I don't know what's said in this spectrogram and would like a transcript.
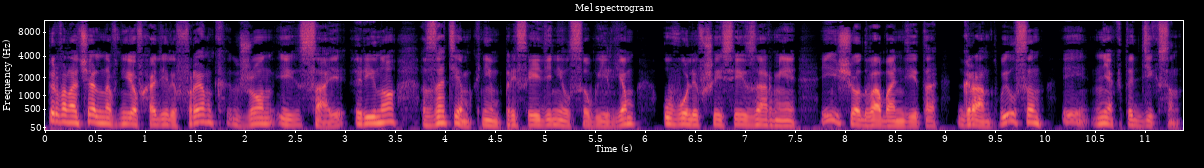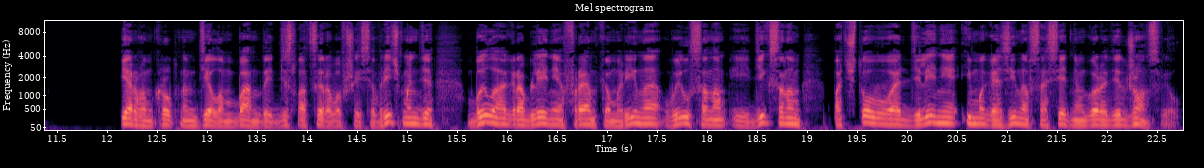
Первоначально в нее входили Фрэнк, Джон и Сай Рино, затем к ним присоединился Уильям, уволившийся из армии, и еще два бандита — Грант Уилсон и некто Диксон. Первым крупным делом банды, дислоцировавшейся в Ричмонде, было ограбление Фрэнком Рино, Уилсоном и Диксоном почтового отделения и магазина в соседнем городе Джонсвилл.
